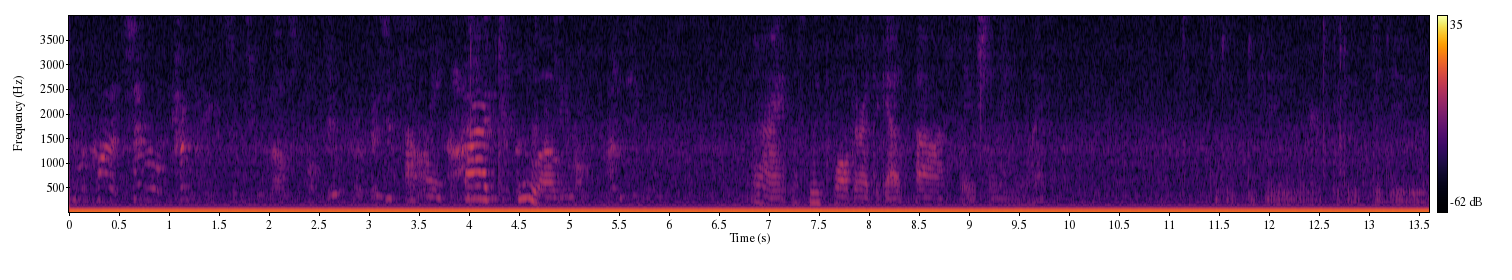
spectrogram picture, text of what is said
You've acquired several trophies since you last popped in for a visit. I only acquired two of them. Hunting. Alright, let's meet Walter at the gas uh, station anyway. Do-do-do-do, do-do-do-do.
